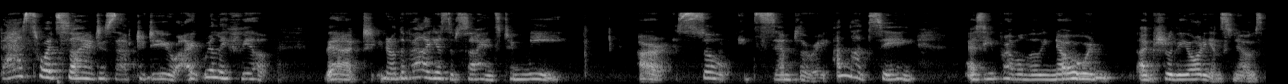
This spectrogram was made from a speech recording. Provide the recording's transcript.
That's what scientists have to do. I really feel that, you know, the values of science to me are so exemplary. I'm not saying, as you probably know, and I'm sure the audience knows,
